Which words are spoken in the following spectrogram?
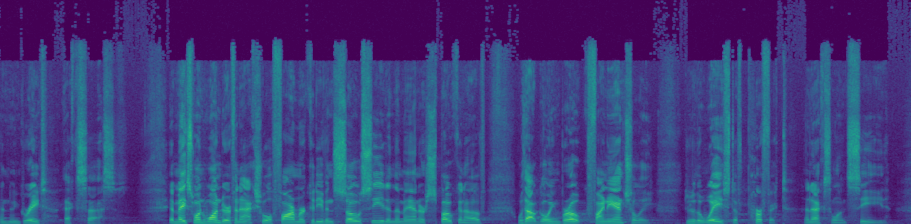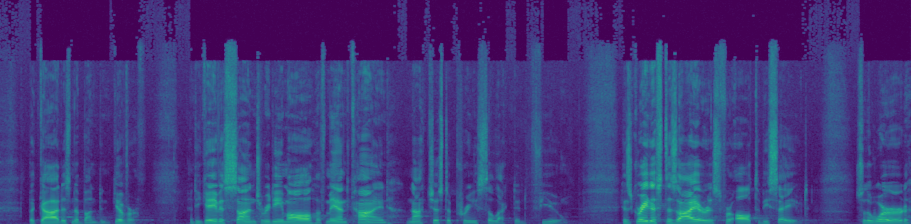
and in great excess. It makes one wonder if an actual farmer could even sow seed in the manner spoken of without going broke financially due to the waste of perfect and excellent seed. But God is an abundant giver, and He gave His Son to redeem all of mankind, not just a pre selected few. His greatest desire is for all to be saved. So the word,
